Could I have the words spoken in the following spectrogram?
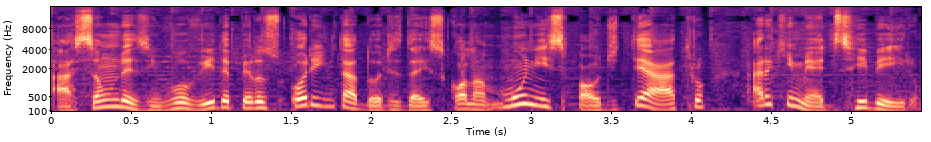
ação desenvolvida pelos orientadores da Escola Municipal de Teatro Arquimedes Ribeiro.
